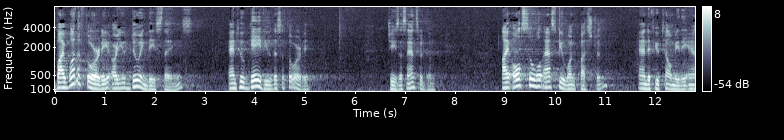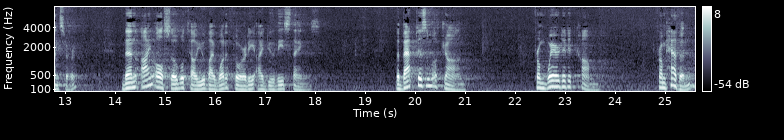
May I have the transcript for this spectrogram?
By what authority are you doing these things, and who gave you this authority? Jesus answered them, I also will ask you one question, and if you tell me the answer, then I also will tell you by what authority I do these things. The baptism of John, from where did it come? From heaven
